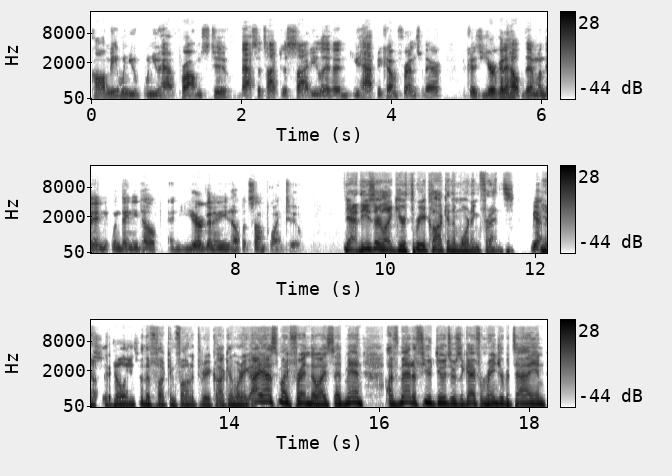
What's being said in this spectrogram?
call me when you when you have problems too. That's the type of society you live in. You have to become friends with there because you're going to help them when they when they need help, and you're going to need help at some point too. Yeah, these are like your three o'clock in the morning friends. Yes. You know, they'll answer the fucking phone at three o'clock in the morning. I asked my friend though. I said, "Man, I've met a few dudes. There's a guy from Ranger Battalion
